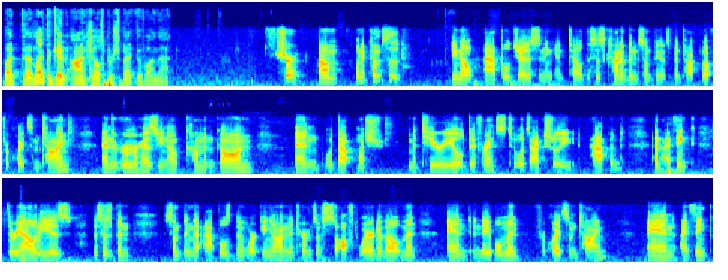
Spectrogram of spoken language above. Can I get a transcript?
But I'd like to get Anshel's perspective on that. Sure. Um, when it comes to you know Apple jettisoning Intel, this has kind of been something that's been talked about for quite some time, and the rumor has you know come and gone, and without much material difference to what's actually happened. And I think the reality is this has been something that Apple's been working on in terms of software development and enablement for quite some time. And I think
